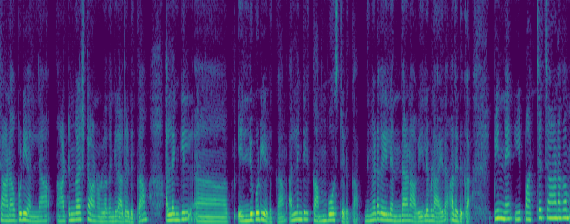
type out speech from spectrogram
ചാണകപ്പൊടി അല്ല ആട്ടുംകാഷ്ടമാണുള്ളതെങ്കിൽ അതെടുക്കാം. അല്ലെങ്കിൽ എല്ലുപൊടി എടുക്കാം. അല്ലെങ്കിൽ കമ്പോസ്റ്റ് എടുക്കാം. നിങ്ങളുടെ കയ്യിൽ എന്താണ് അവൈലബിൾ ആയത് അതെടുക്കാം. പിന്നെ ഈ പച്ചച്ചാണകം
